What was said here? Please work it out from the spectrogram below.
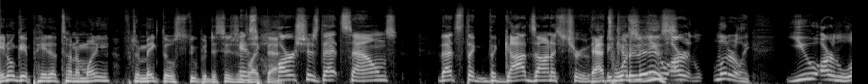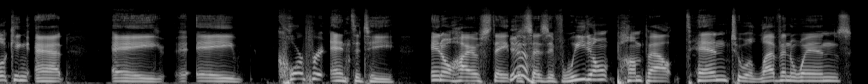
They don't get paid a ton of money to make those stupid decisions as like that. As harsh as that sounds, that's the the God's honest truth. That's what because it you are literally you are looking at a a corporate entity in Ohio State Yeah. that says if we don't pump out 10 to 11 wins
